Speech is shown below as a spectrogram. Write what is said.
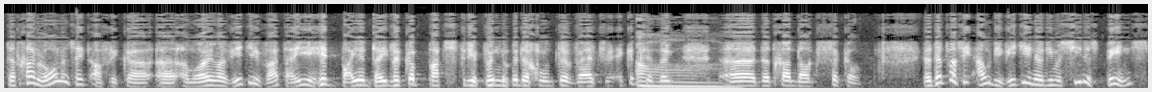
dit gaan lol in Suid-Afrika, uh mooi, maar weet jy wat? Hy het baie duidelike padstrepe nodig om te werk. So ek het oh. gedink uh dit gaan dalk sukkel. Nou dit was die Audi, weet jy nou die Mercedes-Benz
